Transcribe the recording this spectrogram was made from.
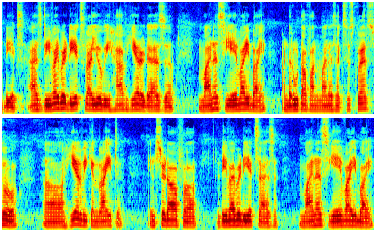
dx. As dy by dx value we have here it as uh, minus ay by under root of 1 minus x square. So uh, here we can write instead of uh, dy by dx as minus ay by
